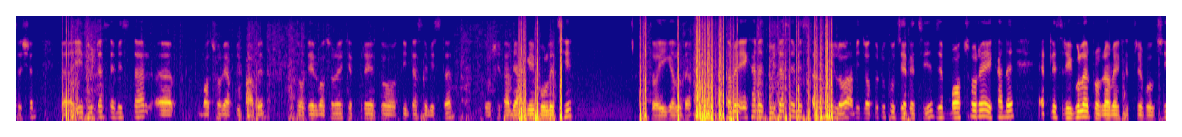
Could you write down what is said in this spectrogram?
সেশন। এই দুইটা সেমিস্টার বছরে আপনি পাবেন। তো দেড় বছরের ক্ষেত্রে তো তিনটা সেমিস্টার, তো সেটা আমি আগেই বলেছি। তো এই গেল ব্যাপার। তবে এখানে দুইটা সেমিস্টার হইল, আমি যতটুকু জেনেছি যে বছরে এখানে অ্যাটলিস্ট রেগুলার প্রোগ্রামের ক্ষেত্রে বলছি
